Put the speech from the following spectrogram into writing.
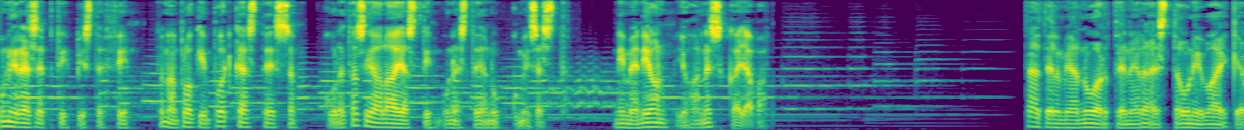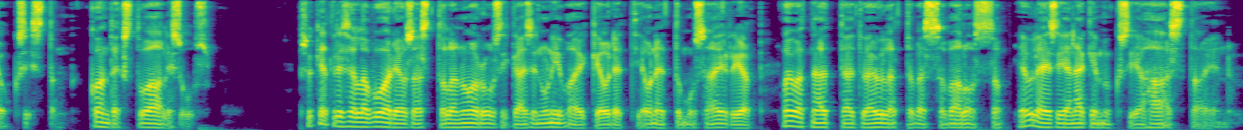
uniresepti.fi. Tämän blogin podcasteissa kuulet asiaa laajasti unesta ja nukkumisesta. Nimeni on Johannes Kajava. Päätelmiä nuorten eräistä univaikeuksista. Kontekstuaalisuus. Psykiatrisella vuodeosastolla nuoruusikäisen univaikeudet ja unettomuushäiriö voivat näyttäytyä yllättävässä valossa ja yleisiä näkemyksiä haastaen.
